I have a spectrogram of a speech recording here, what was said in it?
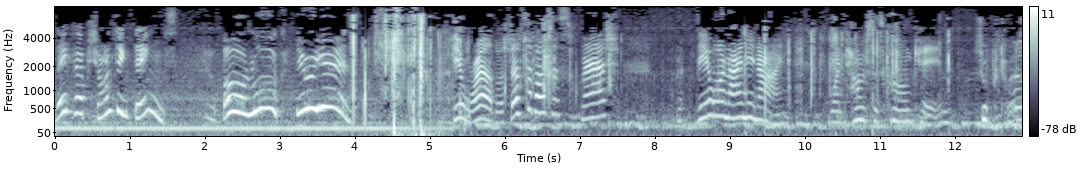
They kept shunting things. Oh, look, there he is. The world was just about to smash D199 when Thomas's cone came. Super Thomas,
